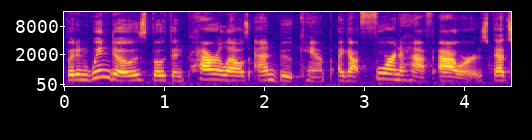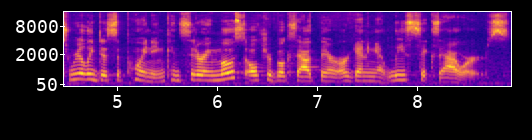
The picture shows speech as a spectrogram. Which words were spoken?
But in Windows, both in Parallels and Boot Camp, I got four and a half hours. That's really disappointing considering most Ultrabooks out there are getting at least six hours.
